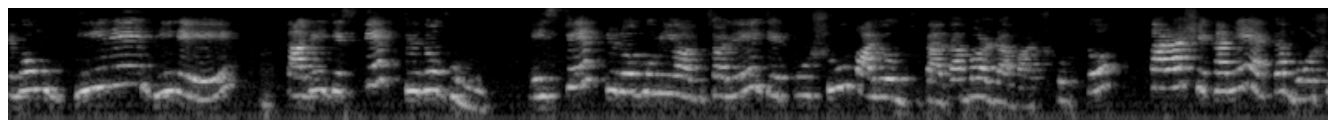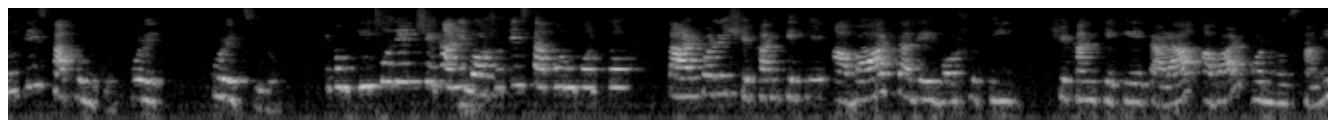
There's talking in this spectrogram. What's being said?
এবং ধীরে ধীরে তাদের যে স্টেপ তৃণভূমি, এই স্টেপ তৃণভূমি অঞ্চলে যে পশু পালক যাযাবররা বাস করত, তারা সেখানে একটা বসতি স্থাপন করে, করেছিল। এবং কিছুদিন সেখানে বসতি স্থাপন করত। তারপরে সেখান থেকে আবার তাদের বসতি, সেখান থেকে তারা আবার অন্য স্থানে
